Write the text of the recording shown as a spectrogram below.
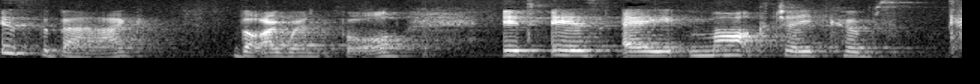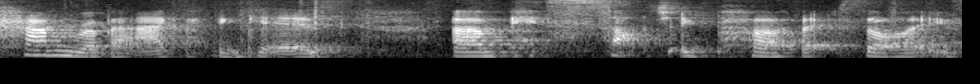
is the bag that I went for. It is a Marc Jacobs camera bag, I think it is. Um, it's such a perfect size.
